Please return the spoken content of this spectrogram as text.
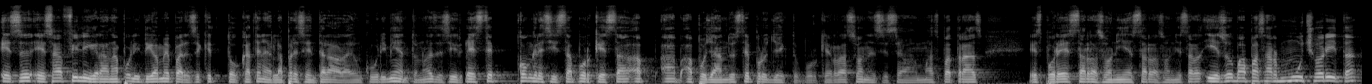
esa filigrana política me parece que toca tenerla presente a la hora de un cubrimiento, ¿no? Es decir, este congresista, ¿por qué está apoyando este proyecto? ¿Por qué razones? Si se van más para atrás, es por esta razón y esta razón y esta razón. Y eso va a pasar mucho ahorita,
